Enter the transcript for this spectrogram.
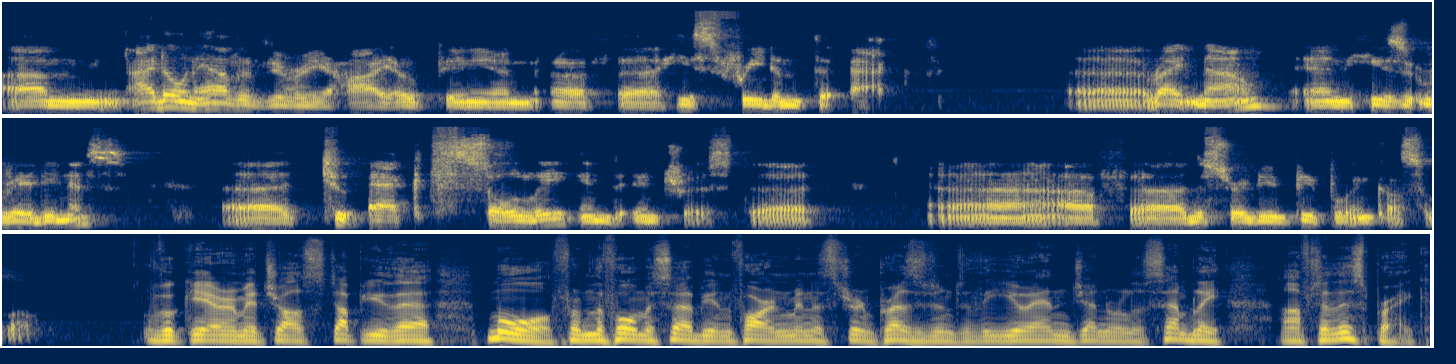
um, I don't have a very high opinion of uh, his freedom to act uh, right now and his readiness uh, to act solely in the interest uh, of the Serbian people in Kosovo. Vuk Jeremic, I'll stop you there. More from the former Serbian foreign minister and president of the UN General Assembly after this break.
